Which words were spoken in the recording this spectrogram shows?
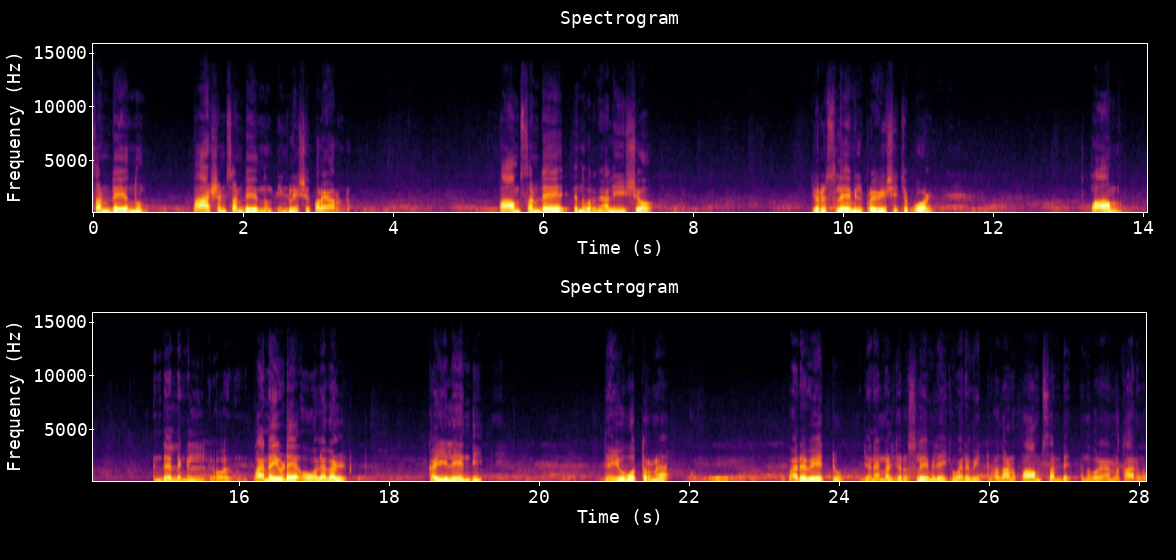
സൺഡേ എന്നും പാഷൻ സൺഡേ എന്നും ഇംഗ്ലീഷിൽ പറയാറുണ്ട്. പാം സൺഡേ എന്ന് പറഞ്ഞാൽ ഈശോ ജെറുസലേമിൽ പ്രവേശിച്ചപ്പോൾ പാം അല്ലെങ്കിൽ പനയുടെ ഓലകൾ കയ്യിലേന്തി ദൈവപുത്രന് വരവേറ്റു ജനങ്ങൾ ജെറുസലേമിലേക്ക് വരവേറ്റു. അതാണ് പാം സൺഡേ എന്ന് പറയാനുള്ള കാരണം.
